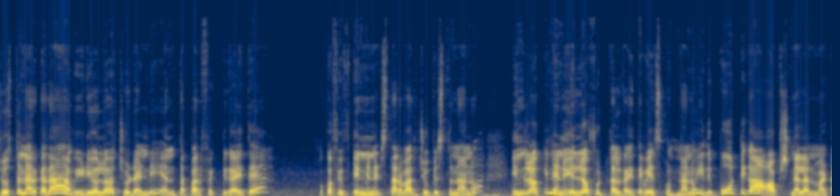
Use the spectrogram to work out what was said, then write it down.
చూస్తున్నారు కదా వీడియోలో? చూడండి ఎంత పర్ఫెక్ట్గా అయితే ఒక ఫిఫ్టీన్ మినిట్స్ తర్వాత చూపిస్తున్నాను. ఇందులోకి నేను ఎల్లో ఫుడ్ కలర్ అయితే వేసుకుంటున్నాను. ఇది పూర్తిగా ఆప్షనల్ అనమాట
